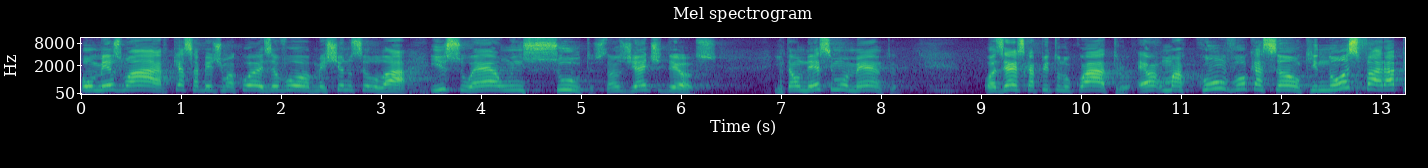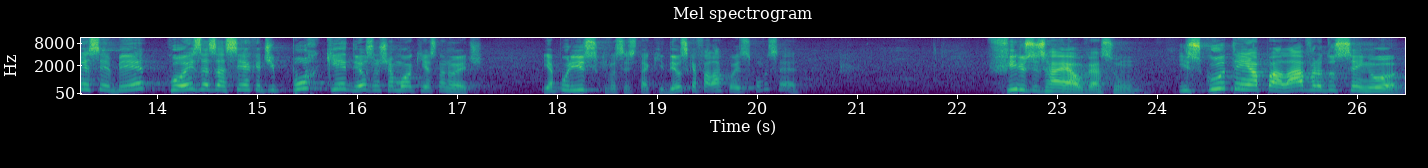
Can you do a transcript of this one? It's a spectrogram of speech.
ou mesmo, ah, quer saber de uma coisa? Eu vou mexer no celular. Isso é um insulto, estamos diante de Deus. Então, nesse momento, Oséias capítulo 4 é uma convocação que nos fará perceber coisas acerca de por que Deus nos chamou aqui esta noite. E é por isso que você está aqui. Deus quer falar coisas com você. Filhos de Israel, verso 1: Escutem a palavra do Senhor,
